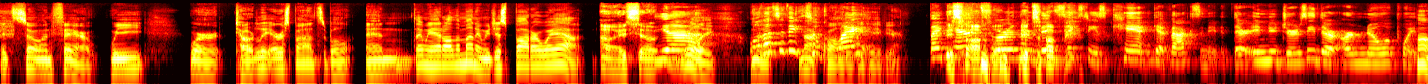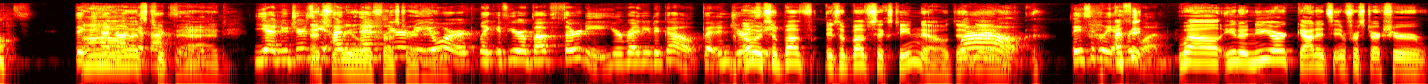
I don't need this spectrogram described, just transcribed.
it's so unfair. We were totally irresponsible, and then we had all the money. We just bought our way out. Oh, it's so Yeah. Really, Well, not, that's the thing. Not So quality my- behavior. My It's parents awful. were in their It's mid awful. sixties, can't get vaccinated. They're in New Jersey. There are no appointments. They oh, cannot that's get too vaccinated. Yeah, New Jersey That's and, really and here in New. York, like if you're above thirty, you're ready to go. But in Jersey, Oh, it's above it's above 16 now. Wow, basically I think- everyone. well, you know, New York got its infrastructure.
